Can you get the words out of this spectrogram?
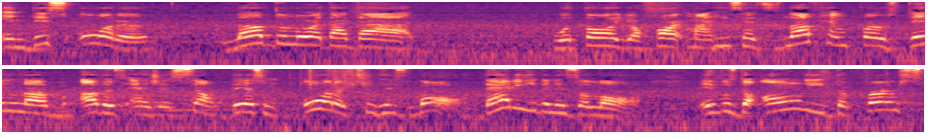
in this order love the Lord thy God with all your heart mind he says love him first then love others as yourself there's an order to his law that even is a law it was the only, the first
